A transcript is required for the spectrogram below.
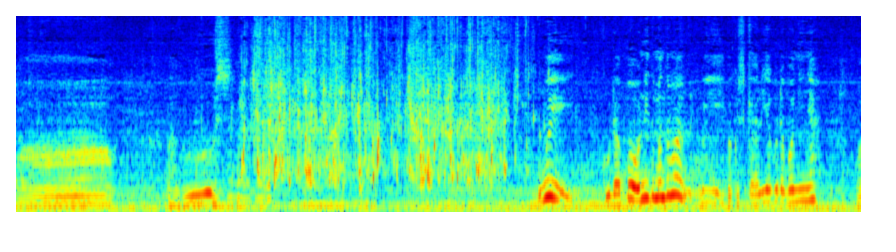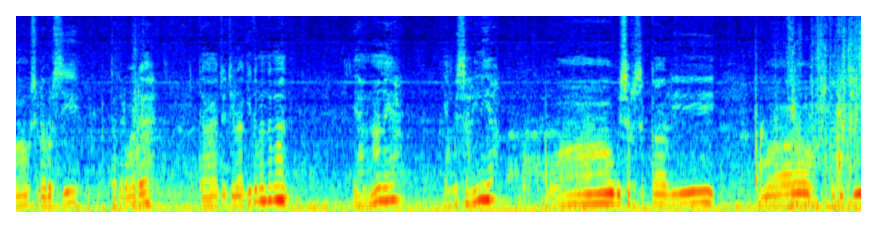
Wow, bagus. Wih, kuda poni teman-teman. Wih, bagus sekali ya kuda poninya. Wow, sudah bersih. Kita taruh wadah. Kita cuci lagi teman-teman. Yang mana ya? Yang besar ini ya. Wow, besar sekali. Wow, kita cuci.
